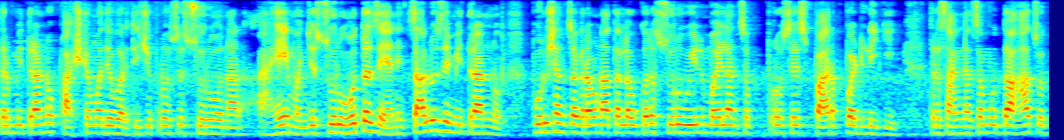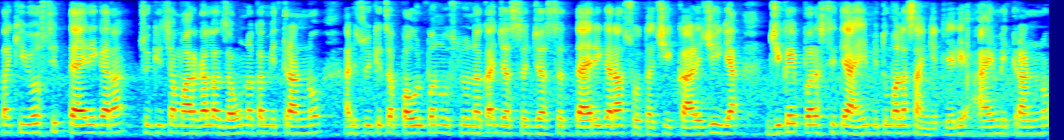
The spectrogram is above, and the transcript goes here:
तर मित्रांनो फास्टमध्ये भरतीची प्रोसेस सुरू होणार आहे म्हणजे सुरू होतच आहे. आणि चालूच आहे मित्रांनो पुरुषांचं ग्राउंड आता लवकरच सुरू होईल महिलांचं प्रोसेस पार पडली की. तर सांगण्याचा मुद्दा हाच होता की व्यवस्थित तयारी करा चुकीच्या मार्गाला जाऊ नका मित्रांनो आणि चुकीचं पाऊल पण उचलू नका जास्तीत जास्त तयारी करा स्वतःची काळजी घ्या. जी काही परिस्थिती आहे मी तुम्हाला सांगितलेली आहे मित्रांनो.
